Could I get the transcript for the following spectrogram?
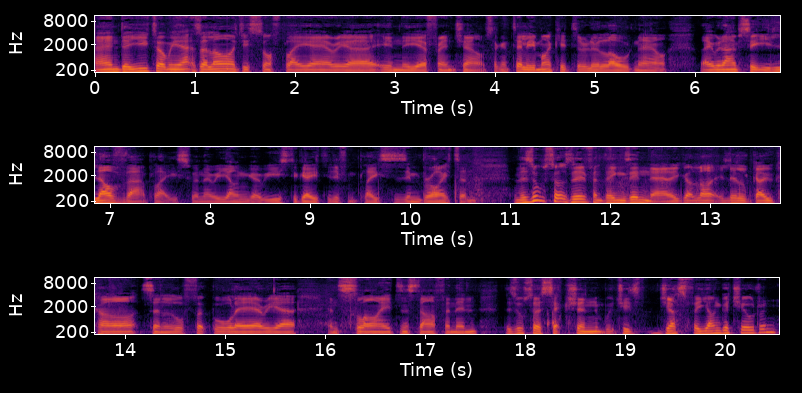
And uh, you told me that's the largest soft play area in the uh, French Alps. I can tell you, my kids are a little old now. They would absolutely love that place when they were younger. We used to go to different places in Brighton, and there's all sorts of different things in there. You've got like little go karts and a little football area and slides and stuff. And then there's also a section which is just for younger children.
